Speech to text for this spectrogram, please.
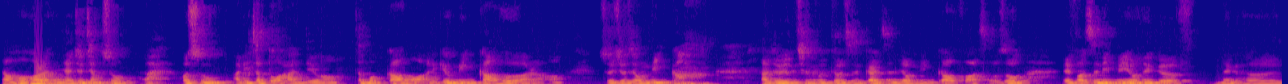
然后后来人家就讲说，哎，法师，阿你这多罕的哦，这么高哦，阿你叫名高好啊，然后所以就叫名高，他就全部都是改成叫名高法师。我说，哎，法师你没有那个那个，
